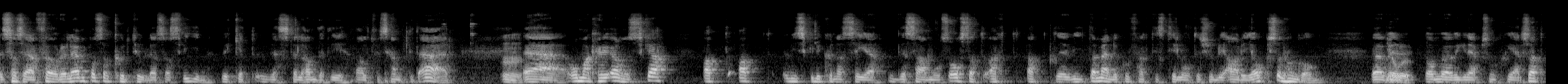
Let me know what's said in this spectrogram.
så att säga förolämpas av kulturlösa svin vilket västerlandet i allt väsentligt är. Eh, och man kan ju önska att, att vi skulle kunna se detsamma hos oss att, att, att eh, vita människor faktiskt tillåter sig att bli arga också någon gång över Jo. de övergrepp som sker. Så att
